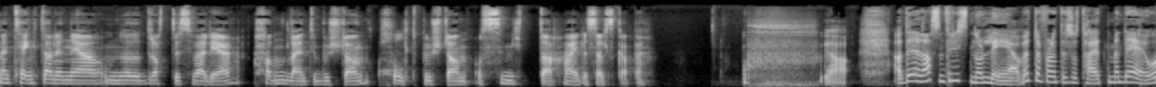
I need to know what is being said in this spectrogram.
Men tenk deg, Linnea, om du hadde dratt til Sverige, handla inn til bursdagen, holdt bursdagen og smitta hele selskapet. Ja. ja, det er nesten fristende å le av, for det er så teit, men det er jo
